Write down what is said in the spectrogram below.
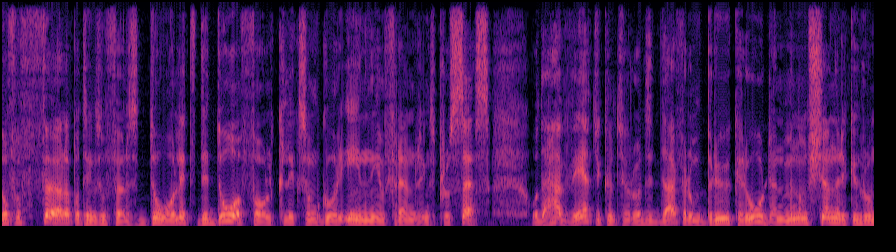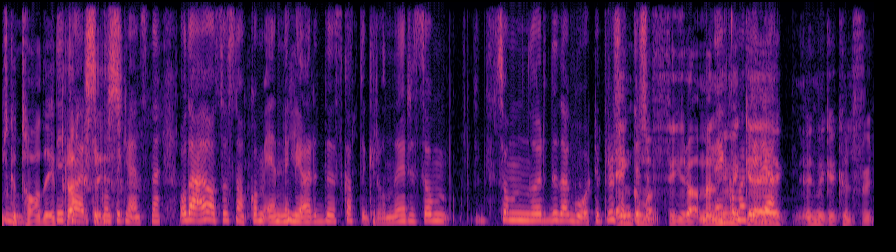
de får føle på ting som føles dårlig. Det er da folk liksom går inn i en forandringsprosess. Og det her vet jo Kulturrådet, det er derfor de bruker orden, men de skjønner ikke hvordan de skal ta det i praksis. De tar ikke konsekvensene. Og det er jo altså snakk om en milliard skattekroner, som, som når det da går til prosjekter 1,4. Men hvor mye, mye kultur,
